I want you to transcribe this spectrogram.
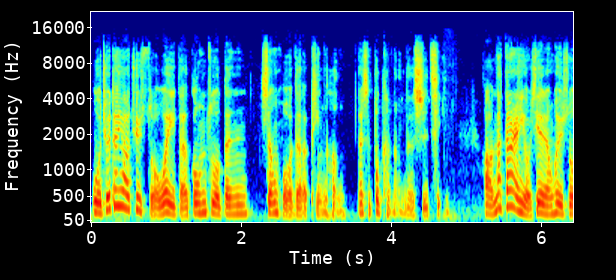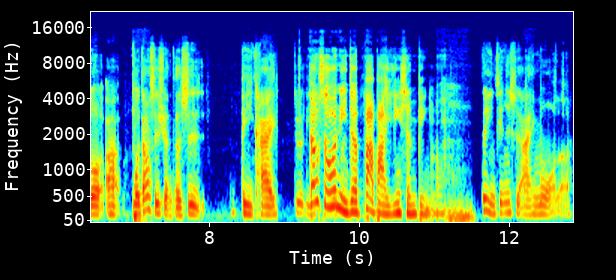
我觉得要去所谓的工作跟生活的平衡，那是不可能的事情。好，那当然有些人会说啊，我当时选择是离开，就离当时候你的爸爸已经生病了，这已经是哀莫了。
